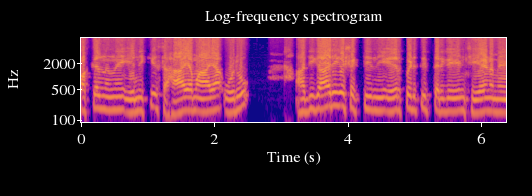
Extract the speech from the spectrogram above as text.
പക്കൽ നിന്ന് എനിക്ക് സഹായമായ ഒരു അധികാരിക ശക്തി നീ ഏർപ്പെടുത്തി തരികയും ചെയ്യണമേ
